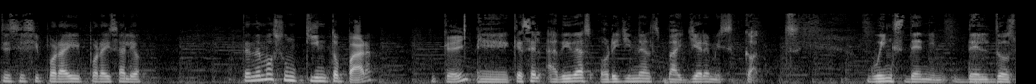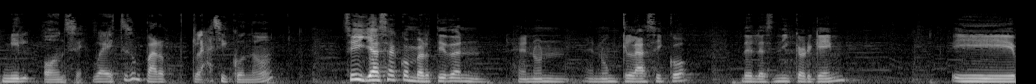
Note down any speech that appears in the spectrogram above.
Sí, sí, sí, por ahí, por ahí salió. Tenemos un quinto par, ok. eh, que es el Adidas Originals by Jeremy Scott. Wings Denim del 2011. Güey, este es un par clásico, ¿no? Sí, ya se ha convertido en, en, un, en un clásico del sneaker game. Y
